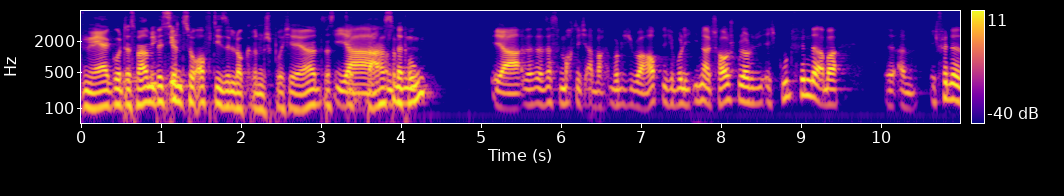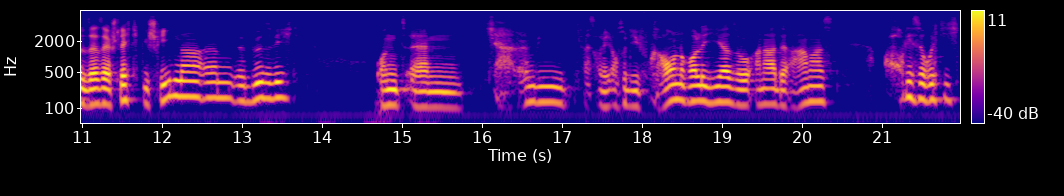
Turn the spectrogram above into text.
Ja, gut, das war ein bisschen ich, zu oft, diese lockeren Sprüche, ja. Das, ja, da hast du einen Punkt. Ja, das, das, mochte ich einfach wirklich überhaupt nicht, obwohl ich ihn als Schauspieler natürlich echt gut finde, aber äh, ähm, ich finde ein sehr, sehr schlecht geschriebener ähm, äh, Bösewicht. Und ähm, ja, irgendwie, ich weiß auch nicht, auch so die Frauenrolle hier, so Anna de Armas, auch nicht so richtig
